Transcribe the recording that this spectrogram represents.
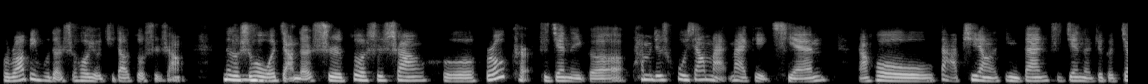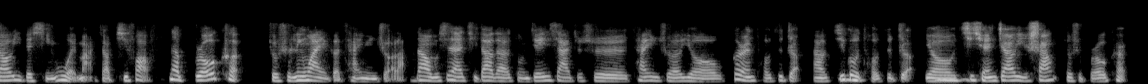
和 Robinhood 的时候有提到做市商，那个时候我讲的是做市商和 broker 之间的一个，他们就是互相买卖给钱，然后大批量的订单之间的这个交易的行为嘛，叫 PFOF。那 broker 就是另外一个参与者了。那我们现在提到的，总结一下，就是参与者有个人投资者，还有机构投资者，有期权交易商，就是 broker，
